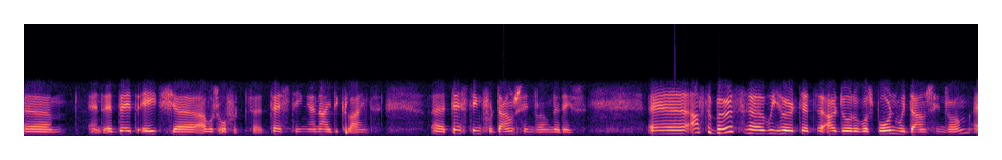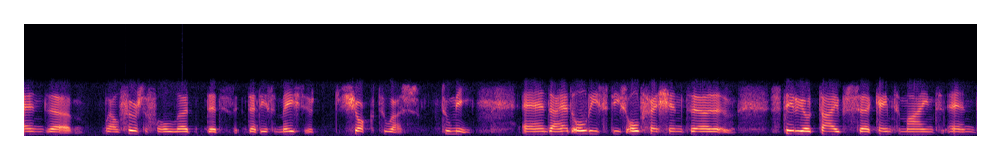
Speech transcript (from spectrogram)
um, and at that age, uh, I was offered uh, testing and I declined. Uh, testing for Down syndrome, that is. Uh, after birth, uh, we heard that our daughter was born with Down syndrome, and uh, well, first of all, that that is a major shock to us, to me, and I had all these these old-fashioned uh, stereotypes came to mind, and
